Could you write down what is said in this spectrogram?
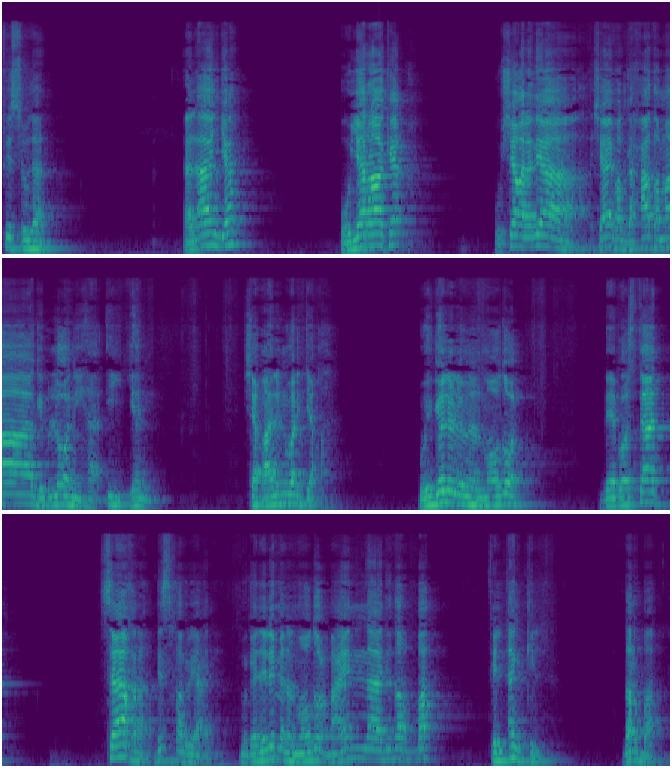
في السودان. الآن جا وجا راكع والشغلة دي شايف القحاطة ما قبلوه نهائيا. شغالين ورجقة. ويقللوا من الموضوع. ببوستات ساخرة بيسخروا يعني. مقللين من الموضوع مع إن دي ضربة في الأنكل. ضربة.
